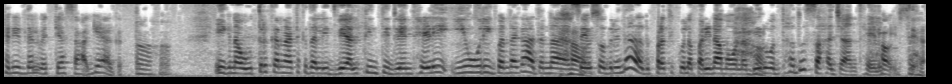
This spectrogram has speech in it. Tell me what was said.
ಶರೀರದಲ್ಲಿ ವ್ಯತ್ಯಾಸ ಆಗೇ ಆಗುತ್ತೆ. ಈಗ ನಾವು ಉತ್ತರ ಕರ್ನಾಟಕದಲ್ಲಿ ಇದ್ವಿ ಅಲ್ಲಿ ತಿಂತಿದ್ವಿ ಅಂತ ಹೇಳಿ ಈ ಊರಿಗೆ ಬಂದಾಗ ಅದನ್ನ. ಸೇವಿಸೋದ್ರಿಂದ ಅದು ಪ್ರತಿಕೂಲ ಪರಿಣಾಮವನ್ನ ಬೀರುವಂತಹದ್ದು ಸಹಜ ಅಂತ ಹೇಳಿ ಹೇಳ್ತೀರಾ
